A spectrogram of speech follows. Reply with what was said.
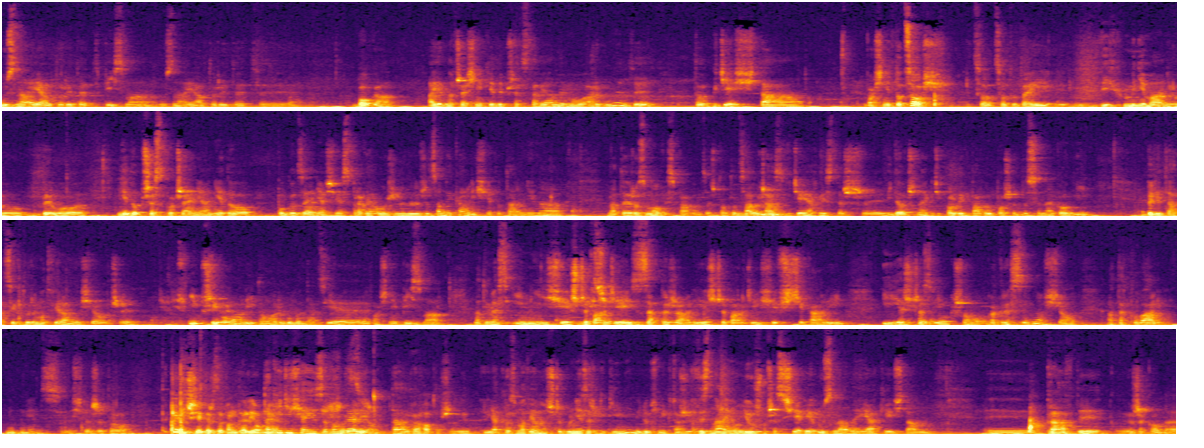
uznaje autorytet Pisma, uznaje autorytet y, Boga, a jednocześnie, kiedy przedstawiamy mu argumenty, to gdzieś ta właśnie to coś, co, co tutaj w ich mniemaniu było nie do przeskoczenia, nie do pogodzenia się, sprawiało, że, że zamykali się totalnie na, na te rozmowy z Pawłem. Zresztą to cały czas w dziejach jest też y, widoczne. Gdziekolwiek Paweł poszedł do synagogi, byli tacy, którym otwierały się oczy i przyjmowali tą argumentację właśnie Pisma, natomiast inni się jeszcze bardziej zaperzali, jeszcze bardziej się wściekali i jeszcze z większą agresywnością atakowali. Więc myślę, że to Tak jest dzisiaj też z Ewangelią, nie? taki dzisiaj jest z Ewangelią. Tak. Aha, Jak rozmawiamy szczególnie z religijnymi ludźmi, którzy Tak. wyznają już przez siebie uznane jakieś tam y, prawdy rzekome,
